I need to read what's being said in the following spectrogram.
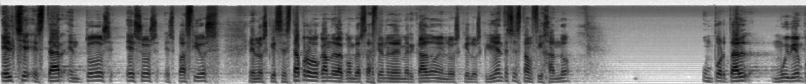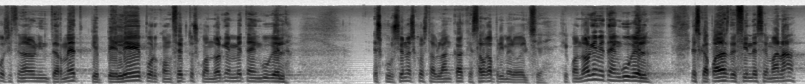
Elche estar en todos esos espacios en los que se está provocando la conversación en el mercado, en los que los clientes se están fijando. Un portal muy bien posicionado en Internet que pelee por conceptos. Cuando alguien meta en Google excursiones Costa Blanca, que salga primero Elche. Que cuando alguien meta en Google escapadas de fin de semana,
